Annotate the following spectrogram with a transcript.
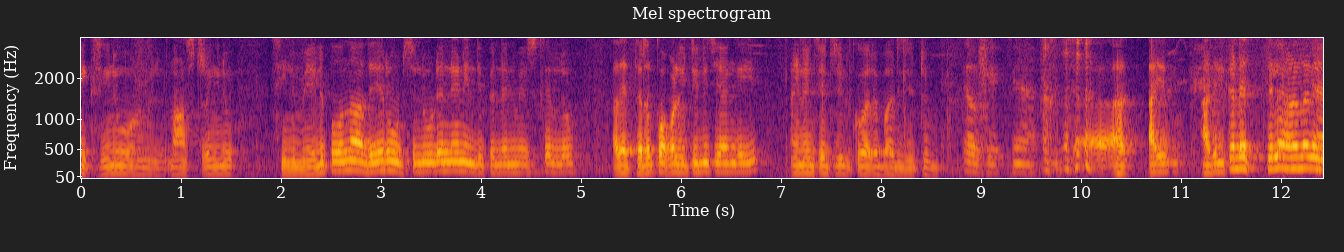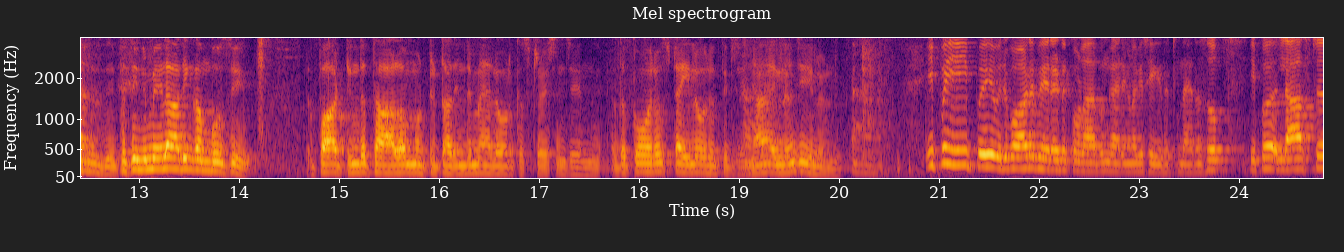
മിക്സിങ്ങിന് പോകുന്നുണ്ട് മാസ്റ്ററിങ്ങിന് സിനിമയിൽ പോകുന്ന അതേ റൂട്ട്സിലൂടെ തന്നെയാണ് ഇൻഡിപെൻഡന്റ് മ്യൂസിക് എല്ലാം. അത് എത്ര ക്വാളിറ്റിയിൽ ചെയ്യാൻ കഴിയും അതിനനുസരിച്ച് ഓരോ പഠിച്ചിട്ടും അതിൽ കണ്ട എത്രയാണെന്ന് കരുതുന്നത്. ഇപ്പൊ സിനിമയിൽ ആദ്യം കമ്പോസ് ചെയ്യും. പാട്ടിന്റെ താളം മുട്ടിട്ട് അതിന്റെ മേലെ ഓർക്കസ്ട്രേഷൻ ചെയ്യുന്നത്. അതൊക്കെ ഓരോ സ്റ്റൈൽ ഓരോരുത്തർ ചെയ്യും. ഞാൻ എല്ലാം ചെയ്യലുണ്ട്. ഇപ്പൊ ഈ ഇപ്പൊ ഒരുപാട് പേരായിട്ട് കൊളാബും കാര്യങ്ങളൊക്കെ ചെയ്തിട്ടുണ്ടായിരുന്നു. സോ ഇപ്പോൾ ലാസ്റ്റ്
